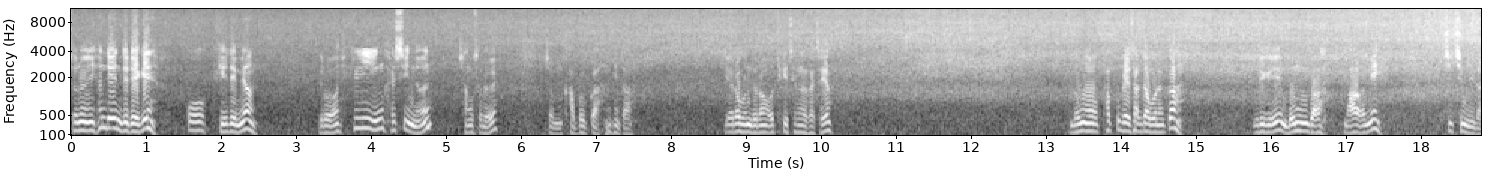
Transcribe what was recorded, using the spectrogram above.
저는 현대인들에게 꼭 기회 되면 이런 힐링 할 수 있는 장소를 좀 가볼까 합니다. 여러분들은 어떻게 생각하세요? 너무 바쁘게 살다 보니까 우리 몸과 마음이 지칩니다.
